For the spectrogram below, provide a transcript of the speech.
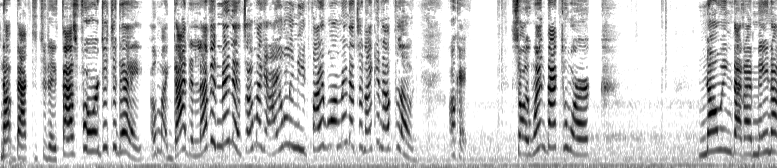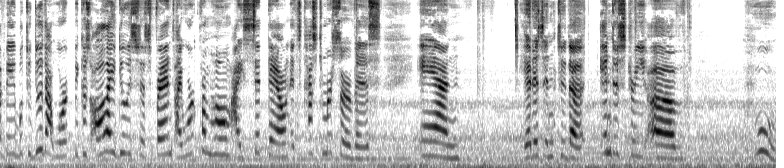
not back to today. Fast forward to today. Oh my god 11 minutes. Oh my god I only need five more minutes and I can upload. Okay so I went back to work knowing that I may not be able to do that work because all I do is just friends. I work from home. I sit down. It's customer service. And it is into the industry of, whew,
